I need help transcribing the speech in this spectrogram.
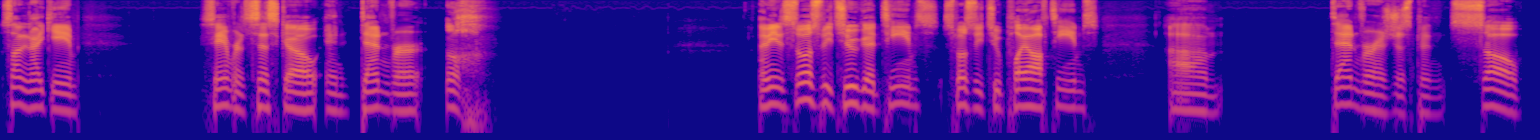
Sunday night game, San Francisco and Denver. Ugh. I mean, it's supposed to be two good teams. Supposed to be two playoff teams. Um, Denver has just been so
